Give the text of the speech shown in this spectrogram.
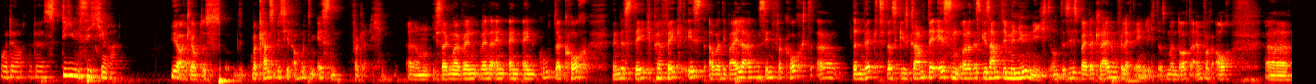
oder, oder stilsicherer. Ja, ich glaube, man kann es ein bisschen auch mit dem Essen vergleichen. Ähm, ich sage mal, wenn, wenn ein, ein, ein guter Koch, wenn das Steak perfekt ist, aber die Beilagen sind verkocht, äh, dann wirkt das gesamte Essen oder das gesamte Menü nicht. Und das ist bei der Kleidung vielleicht ähnlich, dass man dort einfach auch äh,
